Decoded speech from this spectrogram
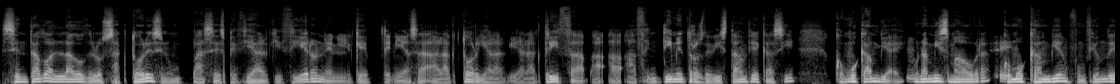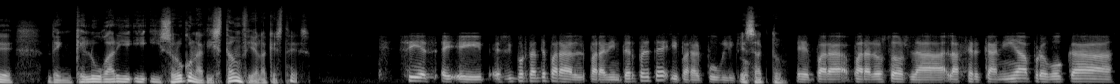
sentado al lado de los actores en un pase especial que hicieron, en el que tenías al actor y a la, actriz a, centímetros de distancia casi. ¿Cómo cambia, eh? Una misma obra, cómo cambia en función de, en qué lugar y, y solo con la distancia a la que estés. Sí, es, es importante para el, para el intérprete y para el público. Exacto. para, para los dos. La, la cercanía provoca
